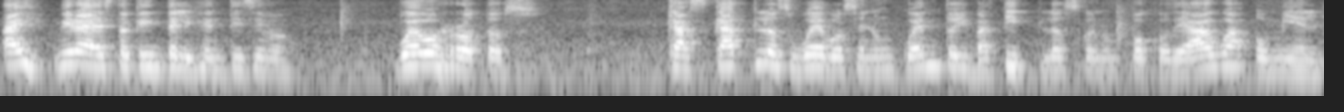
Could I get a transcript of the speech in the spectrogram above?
Ay, mira esto, qué inteligentísimo. Huevos rotos. Cascad los huevos en un cuento y batidlos con un poco de agua o miel.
